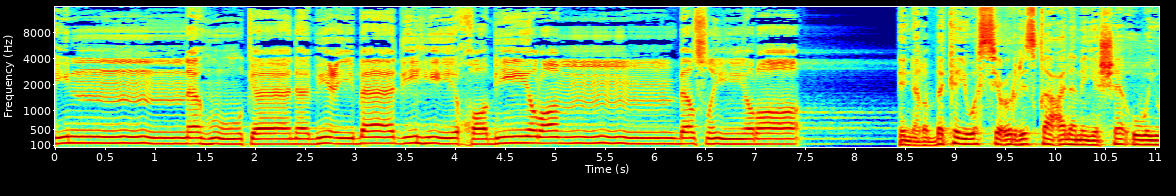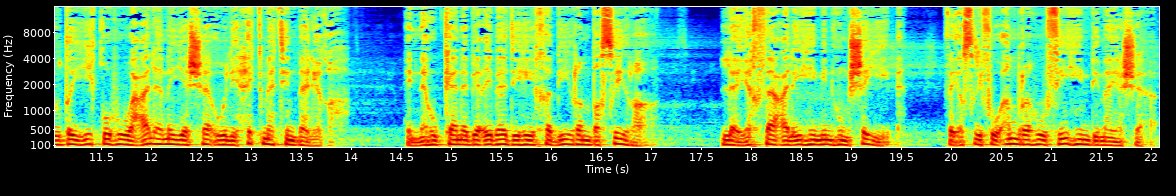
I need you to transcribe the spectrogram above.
إنه كان بعباده خبيرا بصيرا. إن ربك يوسع الرزق على من يشاء ويضيقه على من يشاء لحكمة بالغة. إنه كان بعباده خبيرا بصيرا. لا يخفى عليه منهم شيء فيصرف أمره فيهم بما يشاء.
